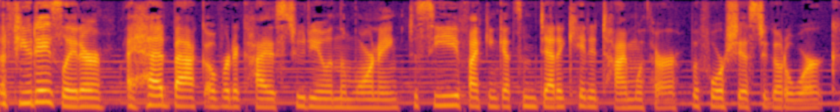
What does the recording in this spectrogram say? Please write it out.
A few days later, I head back over to Qya's studio in the morning to see if I can get some dedicated time with her before she has to go to work.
